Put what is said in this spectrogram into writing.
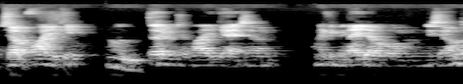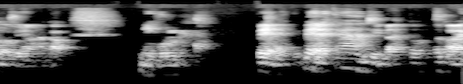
Se on vaiki, on mm. törkyisen vaikea se on, ainakin mitä itse olen huomannut, niin se on tosiaan aika niin kuin, pelkäähän sitä. Totta kai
